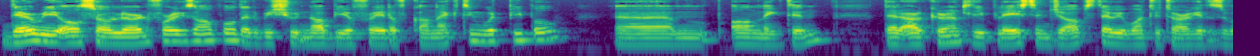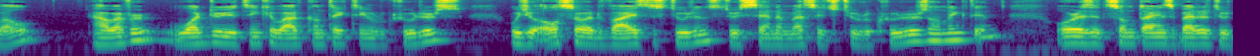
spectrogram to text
There, we also learn, for example, that we should not be afraid of connecting with people um, on LinkedIn that are currently placed in jobs that we want to target as well. However, what do you think about contacting recruiters? Would you also advise the students to send a message to recruiters on LinkedIn? Or is it sometimes better to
